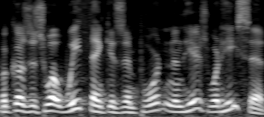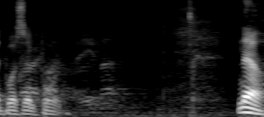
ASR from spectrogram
because it's what we think is important, and here's what he said was important. Now,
